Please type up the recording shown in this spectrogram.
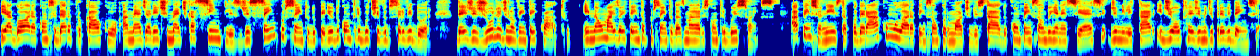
e agora considera para o cálculo a média aritmética simples de 100% do período contributivo do servidor, desde julho de 94, e não mais 80% das maiores contribuições. A pensionista poderá acumular a pensão por morte do Estado com pensão do INSS, de militar e de outro regime de previdência,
